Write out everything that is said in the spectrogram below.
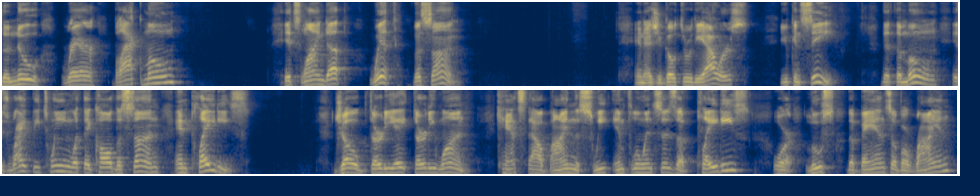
the new rare black moon, it's lined up with the sun. And as you go through the hours, you can see that the moon is right between what they call the sun and Pleiades. Job 38 31. Canst thou bind the sweet influences of Pleiades or loose the bands of Orion?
